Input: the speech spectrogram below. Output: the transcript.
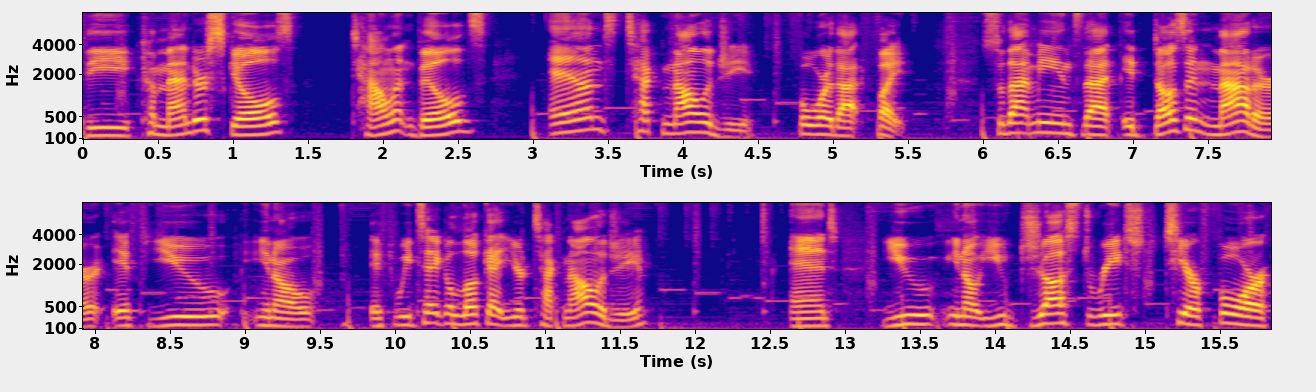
the commander skills talent builds and technology for that fight. So that means that it doesn't matter if you you know if we take a look at your technology and you you know you just reached tier four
